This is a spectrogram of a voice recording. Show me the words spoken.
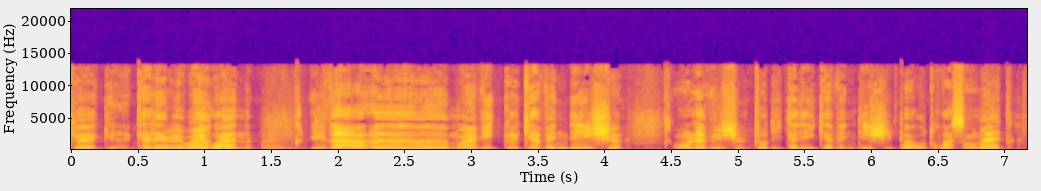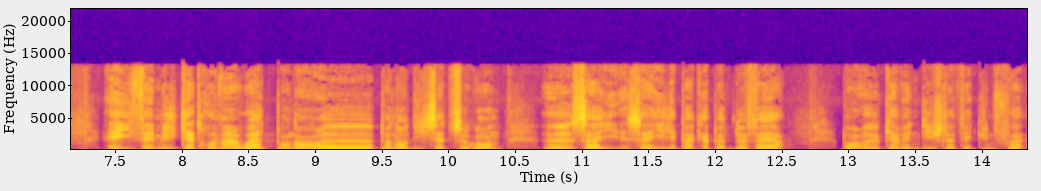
que Caleb Ewan. Ouais. Il va moins vite que Cavendish. On l'a vu sur le Tour d'Italie. Cavendish, il part aux 300 mètres et il fait 1080 watts pendant pendant 17 secondes. Euh, ça, il- ça, il est pas capable de faire. Bon, euh, Cavendish l'a fait qu'une fois.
